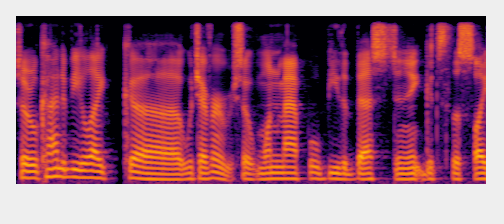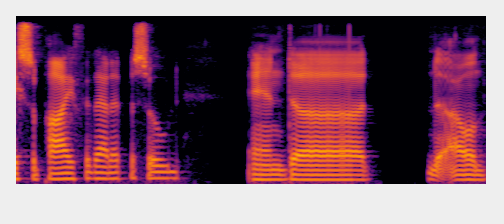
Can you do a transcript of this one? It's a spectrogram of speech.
So it'll kind of be like uh, whichever. So one map will be the best, and it gets the slice of pie for that episode, and uh, I'll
